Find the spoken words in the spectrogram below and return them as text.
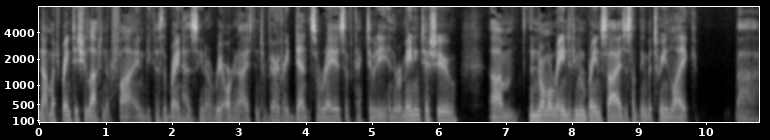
not much brain tissue left and they're fine because the brain has you know reorganized into very very dense arrays of connectivity in the remaining tissue. Um, the normal range of human brain size is something between like uh,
